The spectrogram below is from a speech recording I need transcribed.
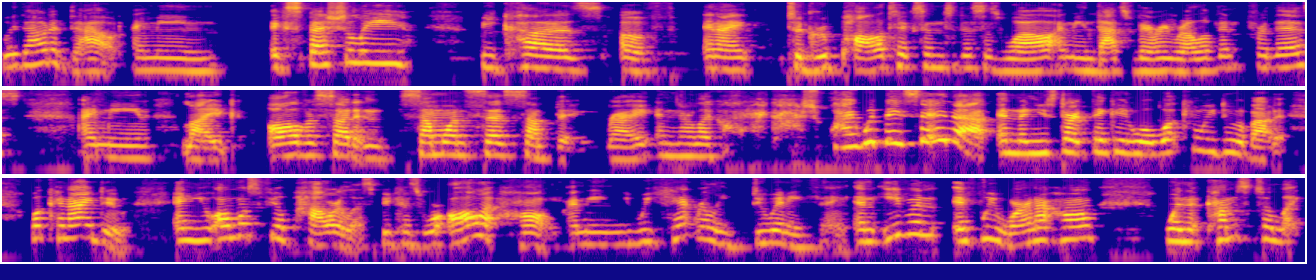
Without a doubt. I mean, especially because of and I to group politics into this as well. I mean, that's very relevant for this. I mean, like all of a sudden someone says something, right? And they're like, oh my gosh, why would they say that? And then you start thinking, well, what can we do about it? What can I do? And you almost feel powerless because we're all at home. I mean, we can't really do anything. And even if we weren't at home, when it comes to like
